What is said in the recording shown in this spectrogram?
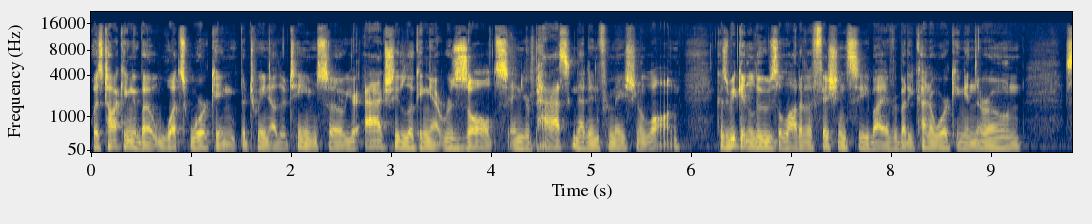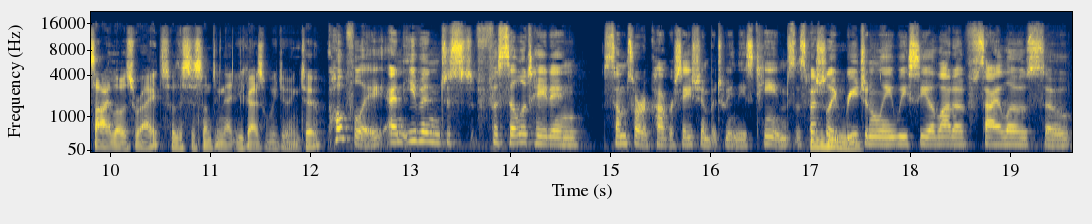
was talking about what's working between other teams. So you're actually looking at results and you're passing that information along because we can lose a lot of efficiency by everybody kind of working in their own silos, right? So this is something that you guys will be doing too. Hopefully, and even just facilitating some sort of conversation between these teams, especially regionally, we see a lot of silos. So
